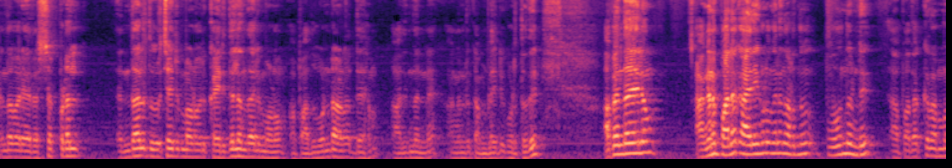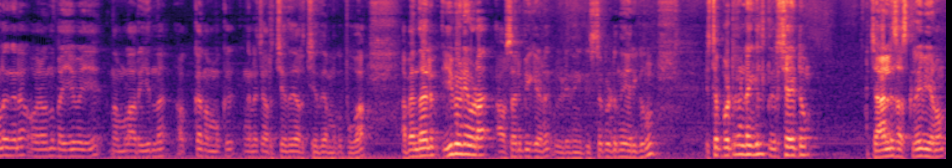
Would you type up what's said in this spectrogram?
എന്താ പറയുക രക്ഷപ്പെടൽ എന്തായാലും തീർച്ചയായിട്ടും വേണം ഒരു കരുതൽ എന്തായാലും വേണം. അപ്പം അതുകൊണ്ടാണ് അദ്ദേഹം ആദ്യം തന്നെ അങ്ങനെ ഒരു കംപ്ലൈന്റ് കൊടുത്തത്. അപ്പം എന്തായാലും അങ്ങനെ പല കാര്യങ്ങളും ഇങ്ങനെ നടന്നു പോകുന്നുണ്ട്. അപ്പോൾ അതൊക്കെ നമ്മൾ ഇങ്ങനെ ഓരോന്ന് പയ്യെ പയ്യെ നമ്മൾ അറിയുന്ന ഒക്കെ നമുക്ക് ഇങ്ങനെ ചർച്ച ചെയ്ത് ചർച്ച ചെയ്ത് നമുക്ക് പോകാം അപ്പോൾ എന്തായാലും ഈ വീഡിയോ ഇവിടെ അവസാനിപ്പിക്കുകയാണ്. വീഡിയോ നിങ്ങൾക്ക് ഇഷ്ടപ്പെടുന്നതായിരിക്കുന്നു ഇഷ്ടപ്പെട്ടിട്ടുണ്ടെങ്കിൽ തീർച്ചയായിട്ടും ചാനൽ സബ്സ്ക്രൈബ് ചെയ്യണം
